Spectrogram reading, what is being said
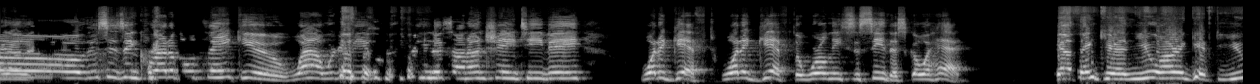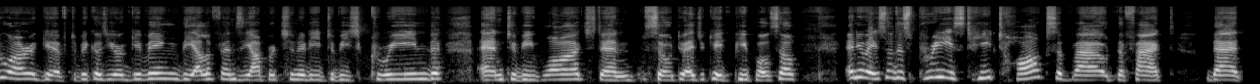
Whoa, this is incredible. Thank you. Wow, we're going to be able to stream this on Unchained TV. What a gift. What a gift. The world needs to see this. Go ahead. Yeah, thank you. And you are a gift. You are a gift because you're giving the elephants the opportunity to be screened and to be watched and so to educate people. So, anyway, so this priest, he talks about the fact that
